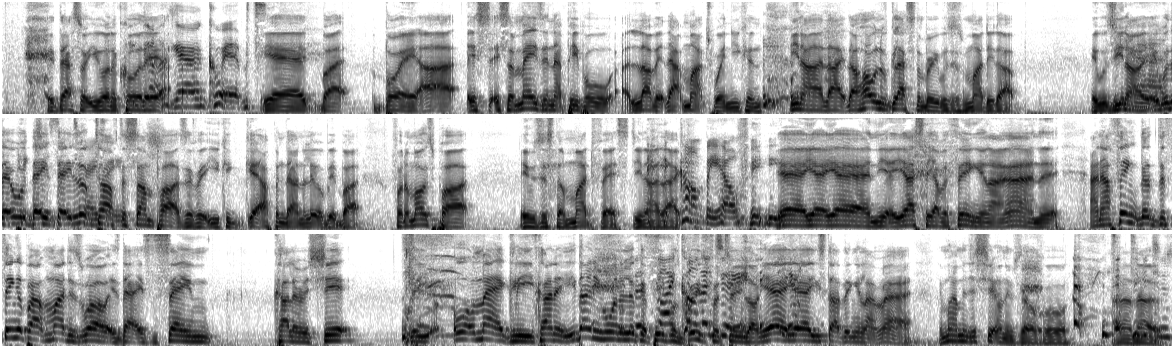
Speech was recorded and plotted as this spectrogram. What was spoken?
if that's what you want to call You it. go equipped. Yeah, but boy, uh, it's it's amazing that people love it that much when you can, you know, like the whole of Glastonbury was just muddied up. It was, you know, it was, they, the they, they looked crazy. after some parts of it. You could get up and down a little bit, but for the most part, it was just a mud fest. You know, like it can't be healthy. yeah, yeah, yeah, and yeah, yeah, that's the other thing. You're like, man, and, I think the the thing about mud as well is that it's the same color as shit. So you automatically kind of you don't even want to look The at people's boots for too long. Yeah, yeah, Yeah. You start thinking like, man, the man just shit on himself, or I don't know.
